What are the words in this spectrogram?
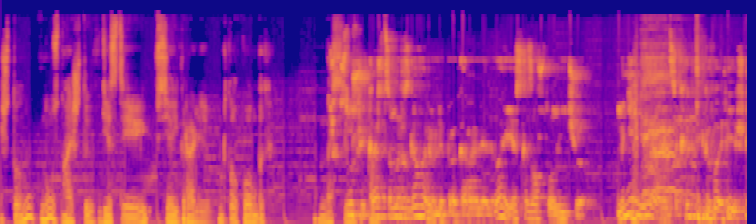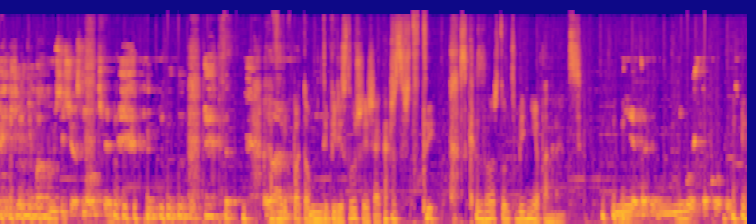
Что, ну, ну, знаешь, ты в детстве все играли в Mortal Kombat. На Слушай, там. кажется, мы разговаривали про короля льва, и я сказал, что он ничего. Мне не нравится, как ты говоришь. Я не могу сейчас молчать. А вдруг потом ты переслушаешь, и окажется, что ты сказал, что он тебе не понравился. Нет, не может такого быть.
